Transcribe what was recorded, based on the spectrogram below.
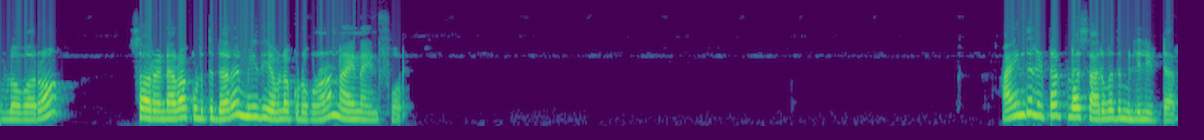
இவ்வளோ வரும். ஸோ ரெண்டாயிரரூவா கொடுத்துட்டாரு. மீதி எவ்வளோ கொடுக்கணும்னா நைன் நைன் ஃபோர். ஐந்து லிட்டர் ப்ளஸ் அறுபது மில்லி லிட்டர்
